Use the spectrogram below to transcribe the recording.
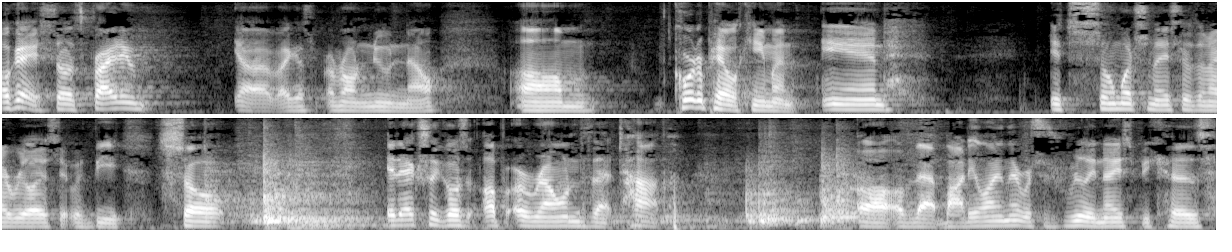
Okay, so it's Friday, uh, I guess around noon now. Um, quarter panel came in, and it's so much nicer than I realized it would be. So it actually goes up around that top uh, of that body line there, which is really nice because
